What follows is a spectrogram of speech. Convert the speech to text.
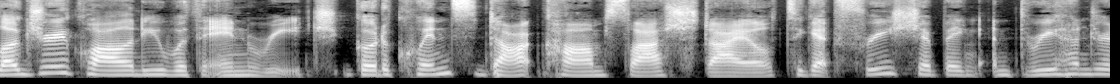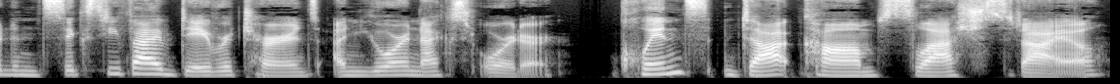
Luxury quality within reach. Go to quince.com slash style to get free shipping and 365 day returns on your next order. Quince.com slash style.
